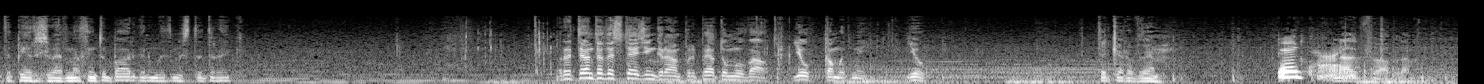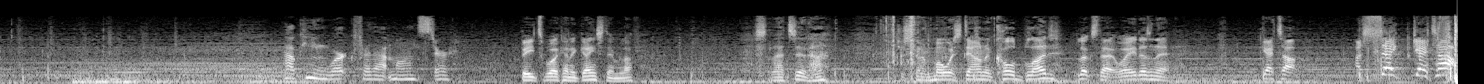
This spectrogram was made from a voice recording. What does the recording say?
It appears you have nothing to bargain with, Mr. Drake. Return to the staging ground. Prepare to move out. You, come with me. You. Take care of them. Big time. No problem. How can you work for that monster? Beats working against him, love. So that's it, huh? Just gonna mow us down in cold blood? Looks that way, doesn't it? Get up. I said get up!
